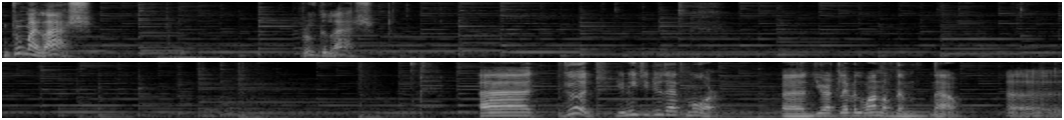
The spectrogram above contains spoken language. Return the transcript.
Improve my lash. Improve the lash. Uh, good. You need to do that more. Uh, you're at level one of them now. Uh,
